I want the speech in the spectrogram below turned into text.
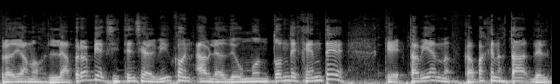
Pero digamos, la propia existencia del Bitcoin habla de un montón de gente que está bien, capaz que no está del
